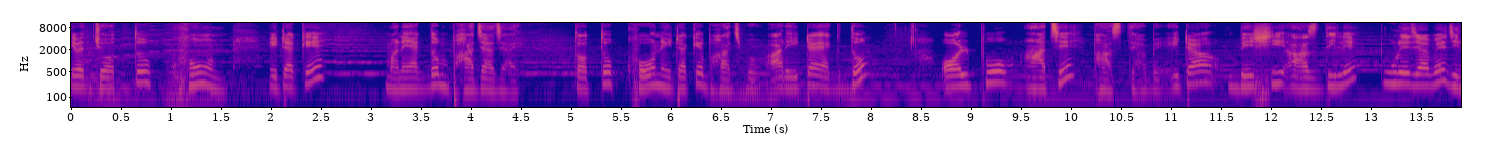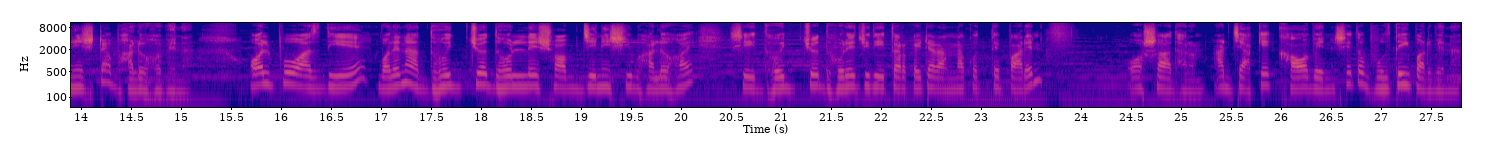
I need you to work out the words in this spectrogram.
এবার যতক্ষণ এটাকে মানে একদম ভাজা যায়, ততক্ষণ এটাকে ভাজবো আর এটা একদম অল্প আঁচে ভাজতে হবে। এটা বেশি আঁচ দিলে পুড়ে যাবে, জিনিসটা ভালো হবে না। অল্প আঁচ দিয়ে, বলে না, ধৈর্য ধরলে সব জিনিসই ভালো হয়। সেই ধৈর্য ধরে যদি এই তরকারিটা রান্না করতে পারেন, অসাধারণ। আর যাকে খাওয়াবেন, সে তো ভুলতেই পারবে না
